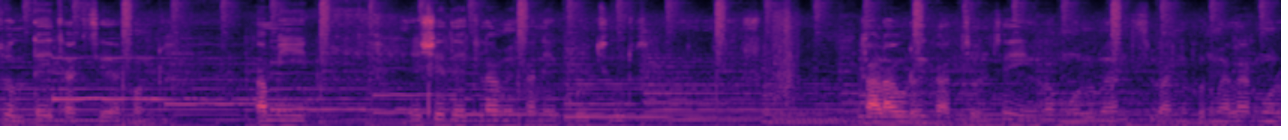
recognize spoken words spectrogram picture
চলতেই থাকছে এখন। আমি এসে দেখলাম এখানে প্রচুর তাড়াহুড়োয় কাজ চলছে এই হলো মূল মঞ্চ বাণীপুর মেলার মূল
